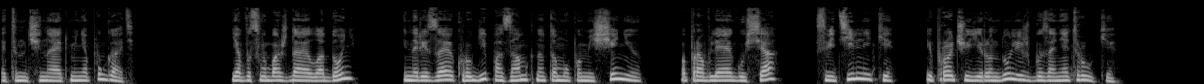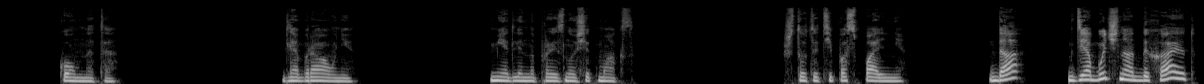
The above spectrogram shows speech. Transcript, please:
Это начинает меня пугать. Я высвобождаю ладонь и нарезаю круги по замкнутому помещению, поправляя гуся, светильники и прочую ерунду, лишь бы занять руки. Комната. Для Брауни. Медленно произносит Макс. Что-то типа спальни. Да, где обычно отдыхают,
